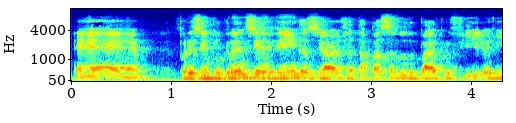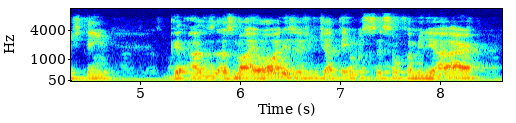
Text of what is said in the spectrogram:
É, por exemplo, grandes revendas já está passando do pai para o filho. A gente tem as, as, maiores, a gente já tem uma sucessão familiar.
